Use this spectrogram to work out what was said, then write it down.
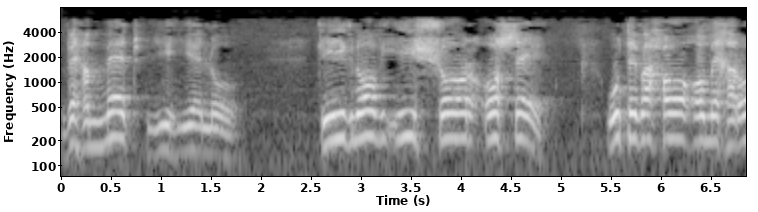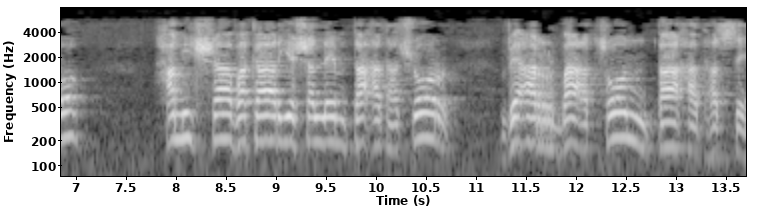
והמת יהיה לו. כי יגנוב איש שור עושה, וטבחו או מחרו, חמישה בקר ישלם תחת השור, וארבע צאן תחת השה.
